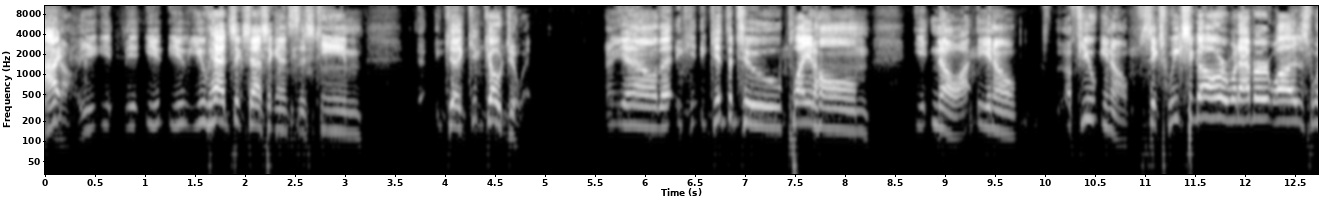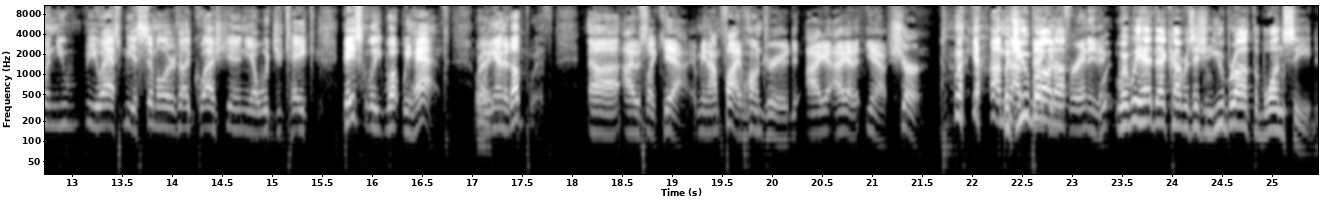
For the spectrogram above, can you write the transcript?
I no, you, you, you, you, you've had success against this team. G- g- go do it. You know, that, g- get the two, play at home. You, no, you know, a few, you know, six weeks ago or whatever it was when you you asked me a similar type question. You know, would you take basically what we have, what we ended up with? Uh, I was like, yeah. I mean, I'm 500. I, I got, yeah, sure. I'm But you brought up for anything. when we had that conversation. You brought up the one seed.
